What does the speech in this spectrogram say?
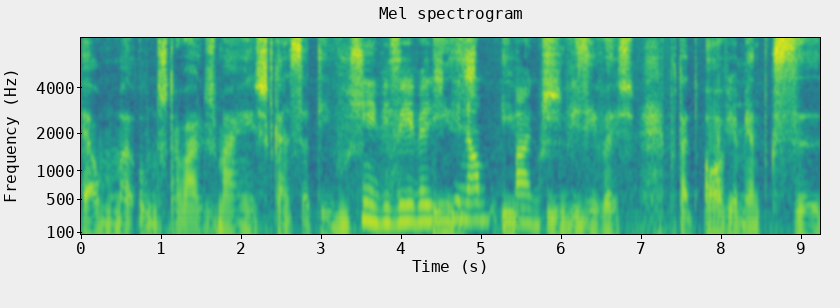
É uma, um dos trabalhos mais cansativos. Invisíveis e Ins- não e- pagos. e invisíveis. Portanto, obviamente que se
